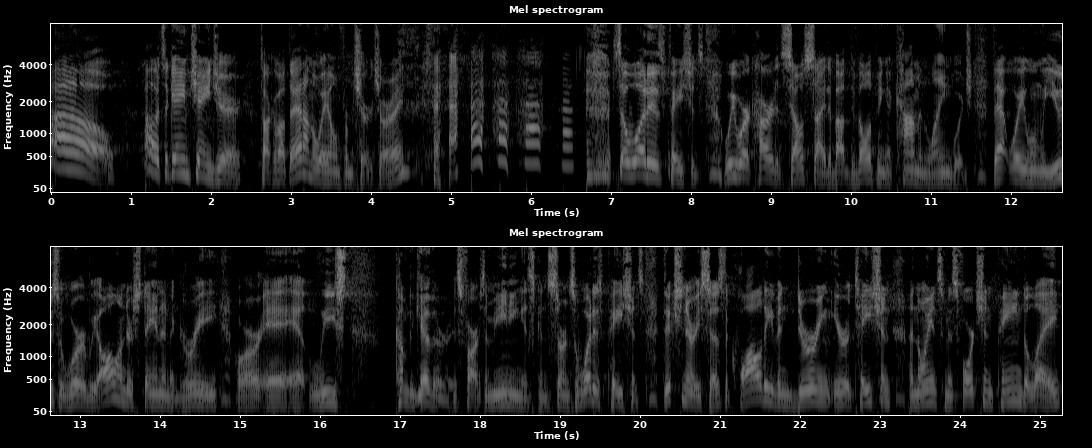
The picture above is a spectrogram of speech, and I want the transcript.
Oh, Oh, it's a game changer. Talk about that on the way home from church, all right? so, what is patience? We work hard at Southside about developing a common language. That way, when we use a word, we all understand and agree, or a, at least come together as far as the meaning is concerned. So, what is patience? Dictionary says the quality of enduring irritation, annoyance, misfortune, pain, delay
